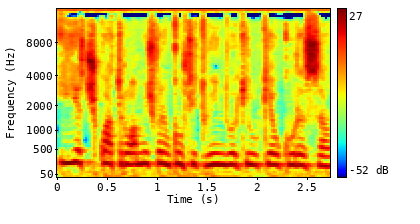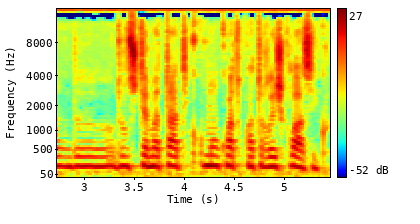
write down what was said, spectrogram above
e estes quatro homens foram constituindo aquilo que é o coração de, de um sistema tático como um 4-4-2 clássico.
